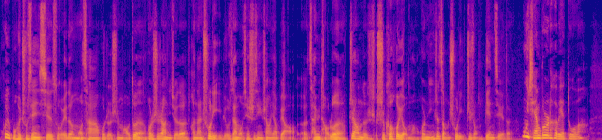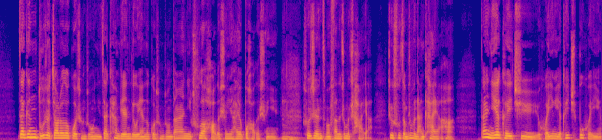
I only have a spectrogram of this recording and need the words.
会不会出现一些所谓的摩擦，或者是矛盾，或者是让你觉得很难处理？比如在某些事情上，要不要呃参与讨论？这样的时刻会有吗？或者您是怎么处理这种边界的？目前不是特别多。在跟读者交流的过程中，你在看别人留言的过程中，当然你除了好的声音，还有不好的声音。嗯，说这人怎么翻的这么差呀？这个书怎么这么难看呀？哈。但是你也可以去回应，也可以去不回应。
